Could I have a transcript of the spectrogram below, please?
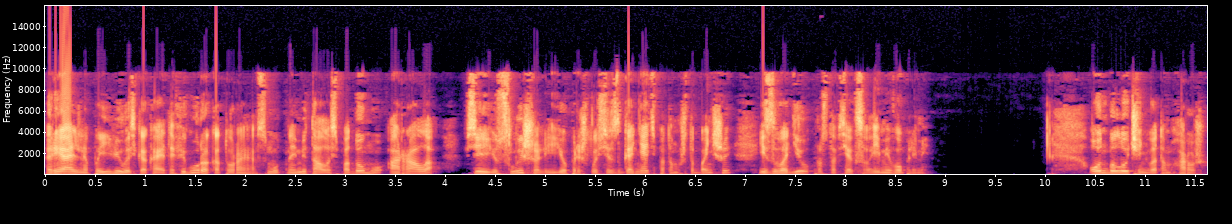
реально появилась какая-то фигура, которая смутно металась по дому, орала, все ее слышали, ее пришлось изгонять, потому что Баньши изводил просто всех своими воплями. Он был очень в этом хорош.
